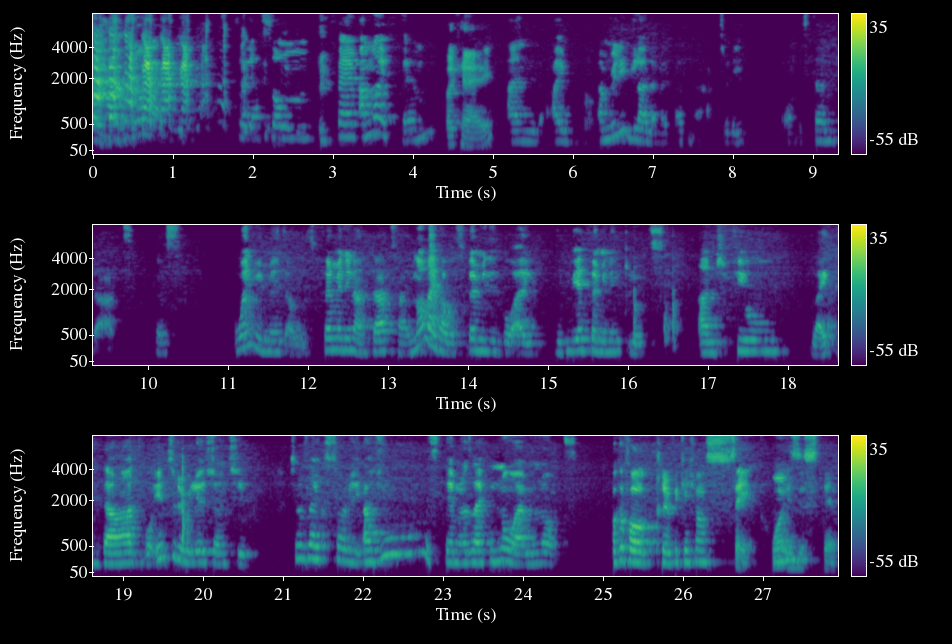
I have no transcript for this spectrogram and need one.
I have no idea. So there's some femme. I'm not a femme, Okay. and I I'm really glad that my partner actually understands that because when we met, I was feminine at that time. Not like I was feminine, but I would wear feminine clothes and feel like that. But into the relationship, she was like, "Sorry, are you a STEM?" I was like, "No, I'm not." Okay, for clarification's sake, what Mm. is a STEM?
